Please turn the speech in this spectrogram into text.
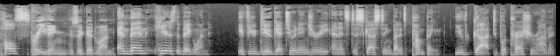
pulse. Breathing is a good one. And then here's the big one. If you do get to an injury and it's disgusting, but it's pumping, you've got to put pressure on it.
